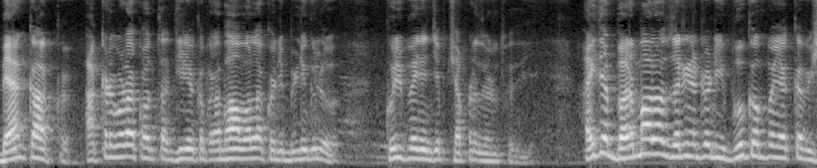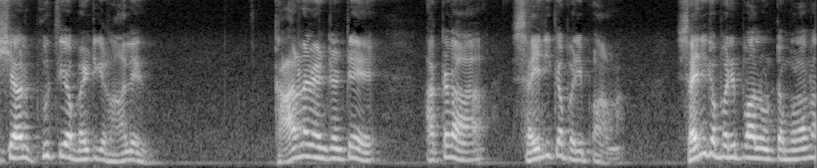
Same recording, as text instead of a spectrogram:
బ్యాంకాక్ అక్కడ కూడా కొంత దీని యొక్క ప్రభావం వల్ల కొన్ని బిల్డింగులు కూలిపోయినాయని చెప్పి చెప్పడం జరుగుతుంది. అయితే బర్మాలో జరిగినటువంటి ఈ భూకంపం యొక్క విషయాలు పూర్తిగా బయటికి రాలేదు. కారణం ఏంటంటే అక్కడ సైనిక పరిపాలన. సైనిక పరిపాలన ఉండటం వలన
